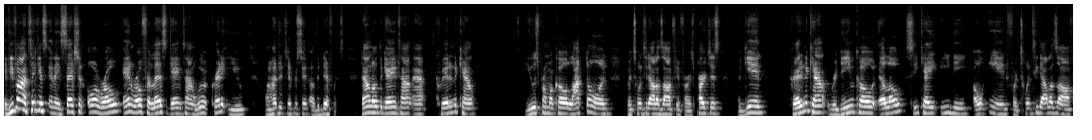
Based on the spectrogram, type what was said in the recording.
if you find tickets in a section or row and row for less, Game Time will credit you 110% of the difference. Download the Game Time app, create an account, use promo code locked on for $20 off your first purchase. Again, create an account, redeem code L O C K E D O N for $20 off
